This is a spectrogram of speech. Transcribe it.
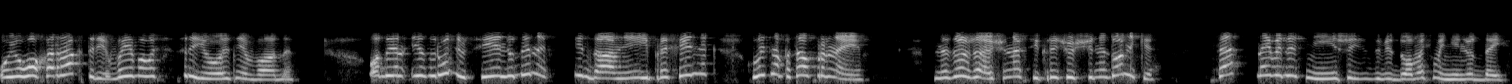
У його характері виявилися серйозні вади. Один із друзів цієї людини і давній її прихильник колись написав про неї. Незважаючи на всі кричущі недоліки, це найвидатніший з відомих мені людей.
